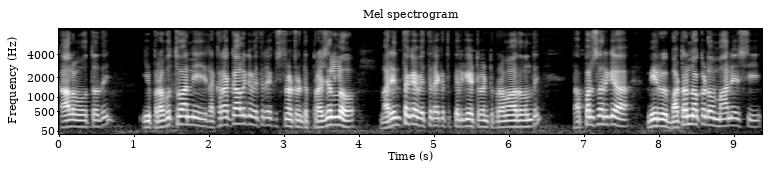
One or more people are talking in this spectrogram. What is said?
కాలం అవుతుంది. ఈ ప్రభుత్వాన్ని రకరకాలుగా వ్యతిరేకిస్తున్నటువంటి ప్రజల్లో మరింతగా వ్యతిరేకత పెరిగేటువంటి ప్రమాదం ఉంది. తప్పనిసరిగా మీరు బటన్ నొక్కడం మానేసి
